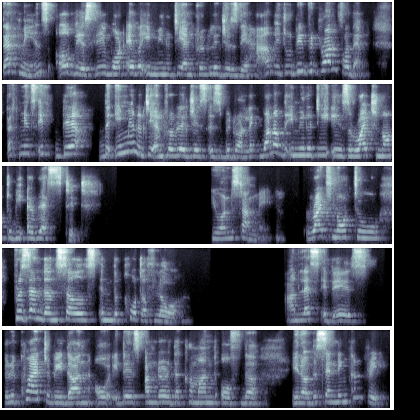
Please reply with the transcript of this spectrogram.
That means obviously whatever immunity and privileges they have, it would be withdrawn for them. That means if the immunity and privileges is withdrawn, like one of the immunity is right not to be arrested. You understand me? Right not to present themselves in the court of law unless it is required to be done or it is under the command of the, you know, the sending country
